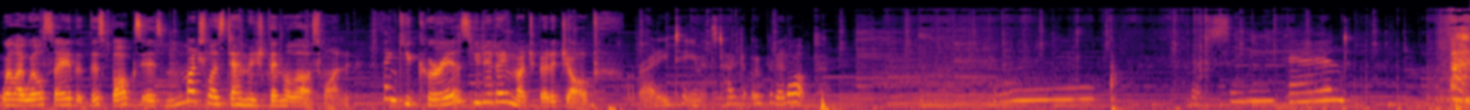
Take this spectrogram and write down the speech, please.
Well, I will say that this box is much less damaged than the last one. Thank you, couriers. You did a much better job. Alrighty, team, it's time to open it up. Ooh. Let's see, and... Ah!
